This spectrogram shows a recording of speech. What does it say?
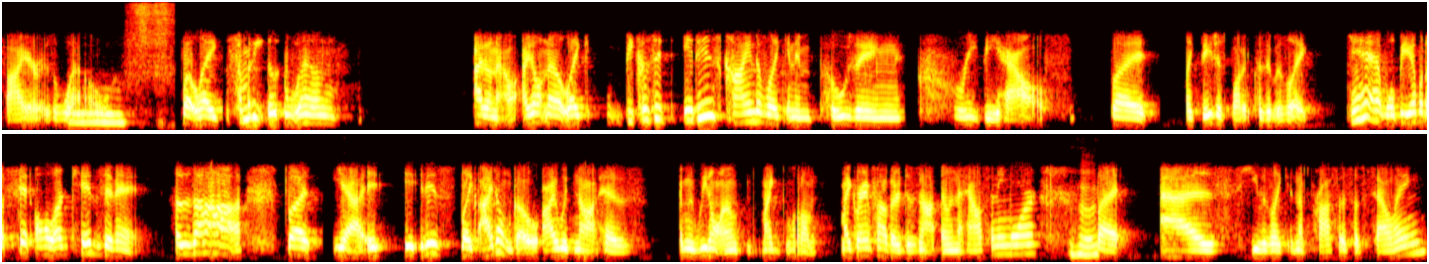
fire as well. Oof. But like somebody, uh, well, I don't know. I don't know. Like because it it is kind of like an imposing, creepy house, but like they just bought it because it was like, yeah, we'll be able to fit all our kids in it. Huzzah! But yeah, it it is like I don't go. I would not have. I mean, we don't own my hold on. My grandfather does not own the house anymore. Mhm. But as he was like in the process of selling,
